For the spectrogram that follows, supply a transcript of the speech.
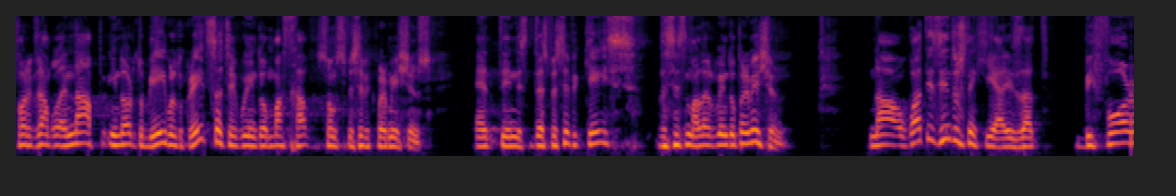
for example, an app in order to be able to create such a window must have some specific permissions. And in the specific case, the system alert window permission. Now, what is interesting here is that before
